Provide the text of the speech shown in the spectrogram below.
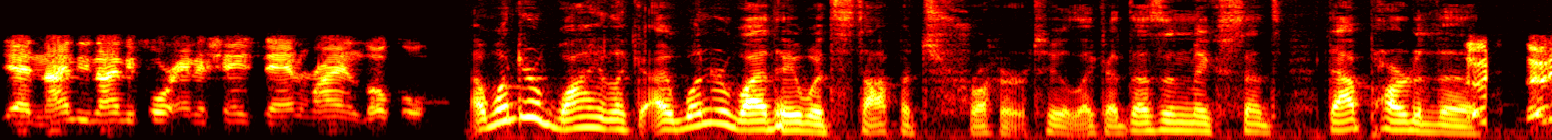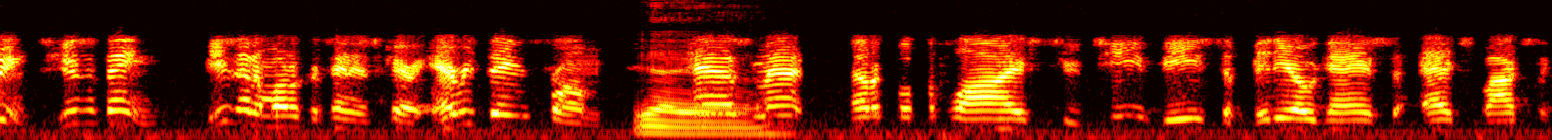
Yeah, 90, 94 interchange. Dan Ryan local. I wonder why. Like, I wonder why they would stop a trucker too. Like, it doesn't make sense. That part of the Loot- looting. Here's the thing. These intermodal containers carry everything from yeah, yeah, yeah. hazmat medical supplies to TVs to video games to Xbox to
